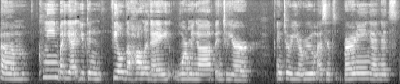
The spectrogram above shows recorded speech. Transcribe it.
um, clean, but yet you can feel the holiday warming up into your into your room as it's burning, and it's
